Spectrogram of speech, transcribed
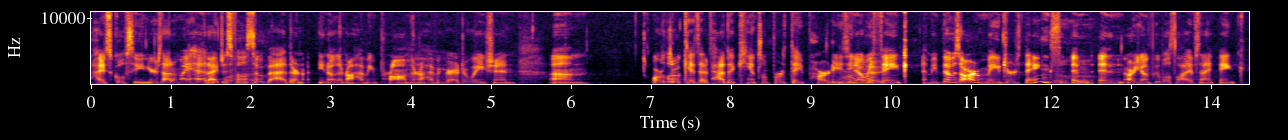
high school seniors out of my head. I just feel so bad. They're not, you know they're not having prom. They're not having graduation. Um, or little kids that have had to cancel birthday parties. You know, we think, I mean, those are major things in, Uh-huh. in our young people's lives. And I think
